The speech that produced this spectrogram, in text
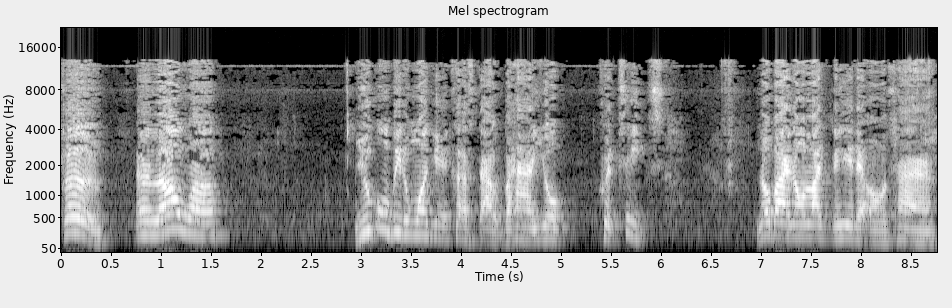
Cause in the long run, you're to be the one getting cussed out behind your critiques. Nobody don't like to hear that all the time.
